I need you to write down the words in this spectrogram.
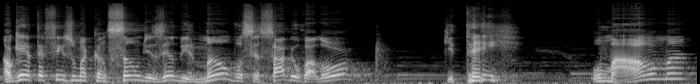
Alguém até fez uma canção dizendo: Irmão, você sabe o valor que tem uma alma?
